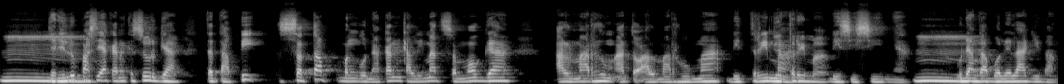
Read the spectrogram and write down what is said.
Hmm. Jadi lu pasti akan ke surga. Tetapi stop menggunakan kalimat semoga almarhum atau almarhumah diterima, diterima. di sisinya. Hmm. Udah nggak boleh lagi bang.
